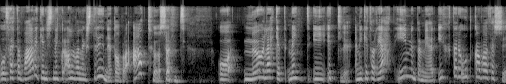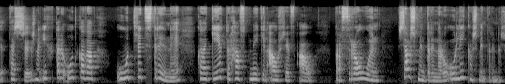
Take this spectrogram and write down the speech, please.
og þetta var ekki eins og einhver alvarleg stríðni, þetta var bara aðtöðsönd og möguleg ekkert meint í yllu en ég get þá rétt ímynda mér yktari útgáfa þessu, þessu svona yktari útgáfa af útlitt stríðni hvaða getur haft mikil áhrif á bara þróun sjálfsmyndarinnar og, og líkamsmyndarinnar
